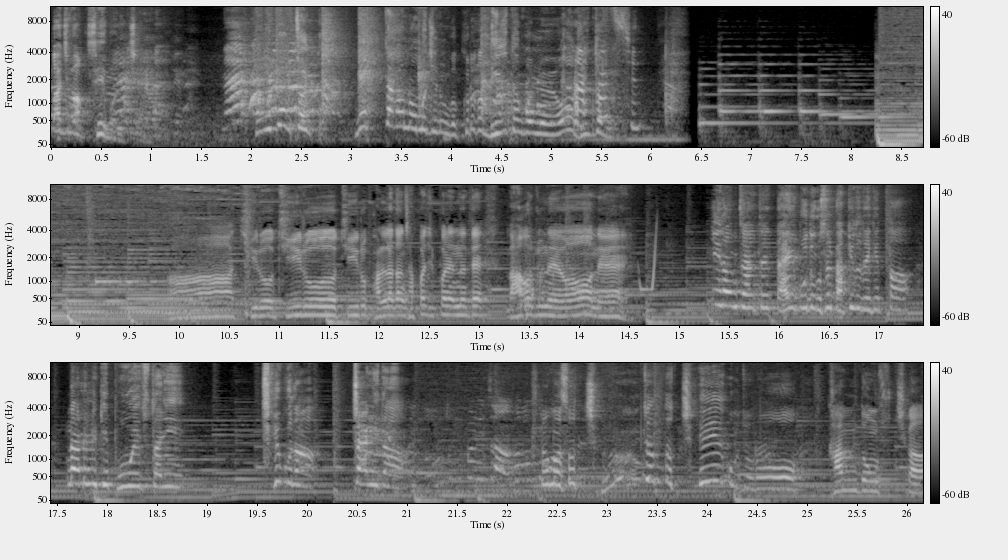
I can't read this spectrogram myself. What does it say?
마지막 세 번째. 공복절 먹다가 넘어지는 거 그러다 뇌진탕 걸려요. 뇌진탕. 아 뒤로 뒤로 뒤로 발라당 자빠질 뻔했는데 막아주네요. 네. 이 남자한테 나의 모든 것을 맡겨도 되겠다. 나를 이렇게 보호해주다니 최고다, 짱이다. 그러면서 점점 더 최고조로 감동 수치가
